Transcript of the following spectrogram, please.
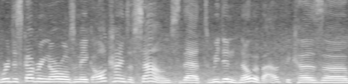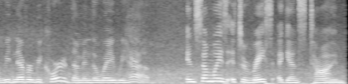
We're discovering narwhals make all kinds of sounds that we didn't know about because uh, we'd never recorded them in the way we have. In some ways, it's a race against time.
